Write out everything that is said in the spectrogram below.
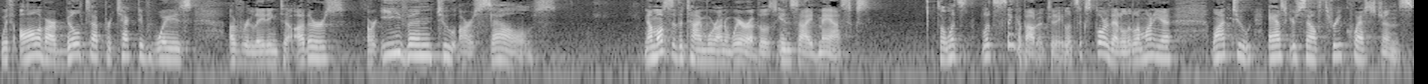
with all of our built up protective ways of relating to others or even to ourselves. Now, most of the time, we're unaware of those inside masks. So let's, let's think about it today. Let's explore that a little. I want you want to ask yourself three questions.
